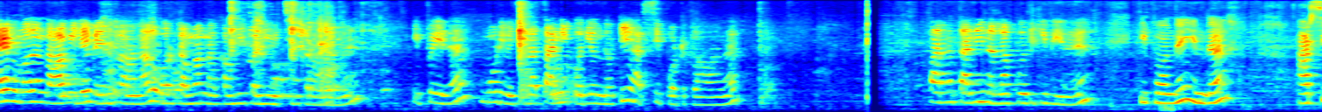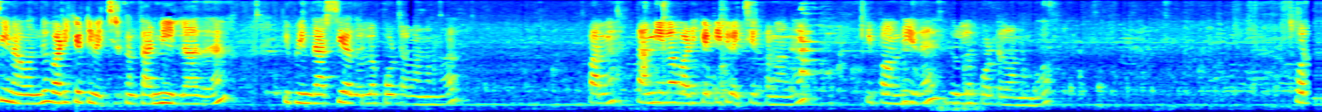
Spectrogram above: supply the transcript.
வேகும் போது அந்த ஆவிலே வெந்துடும் அதனால் ஒரு டம்ளர் நான் கம்மி பண்ணி வச்சுருக்கிறேன் நான். இப்போ இதை மூடி வச்சுக்கலாம் தண்ணி கொதி வந்தொட்டி அரிசி போட்டுக்கலாம் வாங்க. பாருங்கள் தண்ணி நல்லா கொதிக்குது இது இப்போ வந்து இந்த அரிசி நான் வந்து வடிகட்டி வச்சுருக்கேன் தண்ணி இல்லாத. இப்போ இந்த அரிசி அது உள்ளே போட்டுடலாம் நம்ம. பாருங்கள் தண்ணியெலாம் வடிகட்டிட்டு வச்சுருக்கேன் நான். இப்போ வந்து இதை இது உள்ளே போட்டுடலாம் நம்ம. போட்டு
